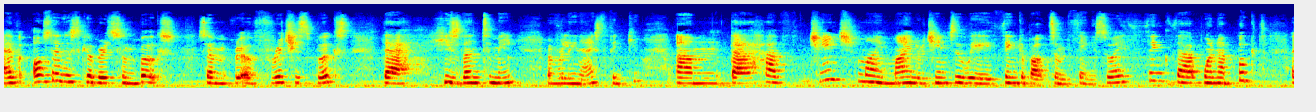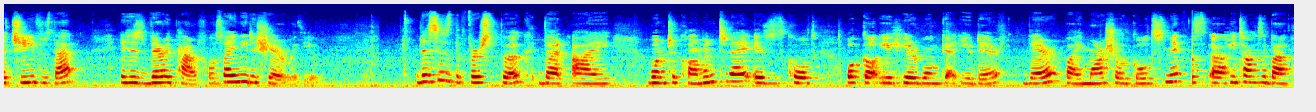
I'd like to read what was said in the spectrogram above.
I've also discovered some books, some of Rich's books that he's done to me, really nice, thank you, um, that have changed my mind or changed the way I think about some things. So I think that when a book achieves that, it is very powerful, so I need to share it with you. This is the first book that I want to comment today. It's called What Got You Here Won't Get You There, there by Marshall Goldsmith. Uh, he talks about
